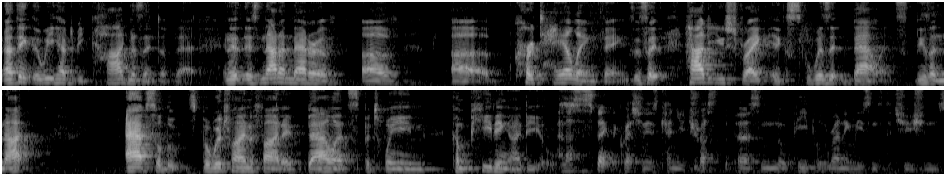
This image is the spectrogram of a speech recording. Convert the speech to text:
And I think that we have to be cognizant of that. And it, it's not a matter of, of uh, curtailing things. It's like, how do you strike exquisite balance? These are not absolutes, but we're trying to find a balance between competing ideals. And I suspect the question is can you trust the person or people running these institutions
